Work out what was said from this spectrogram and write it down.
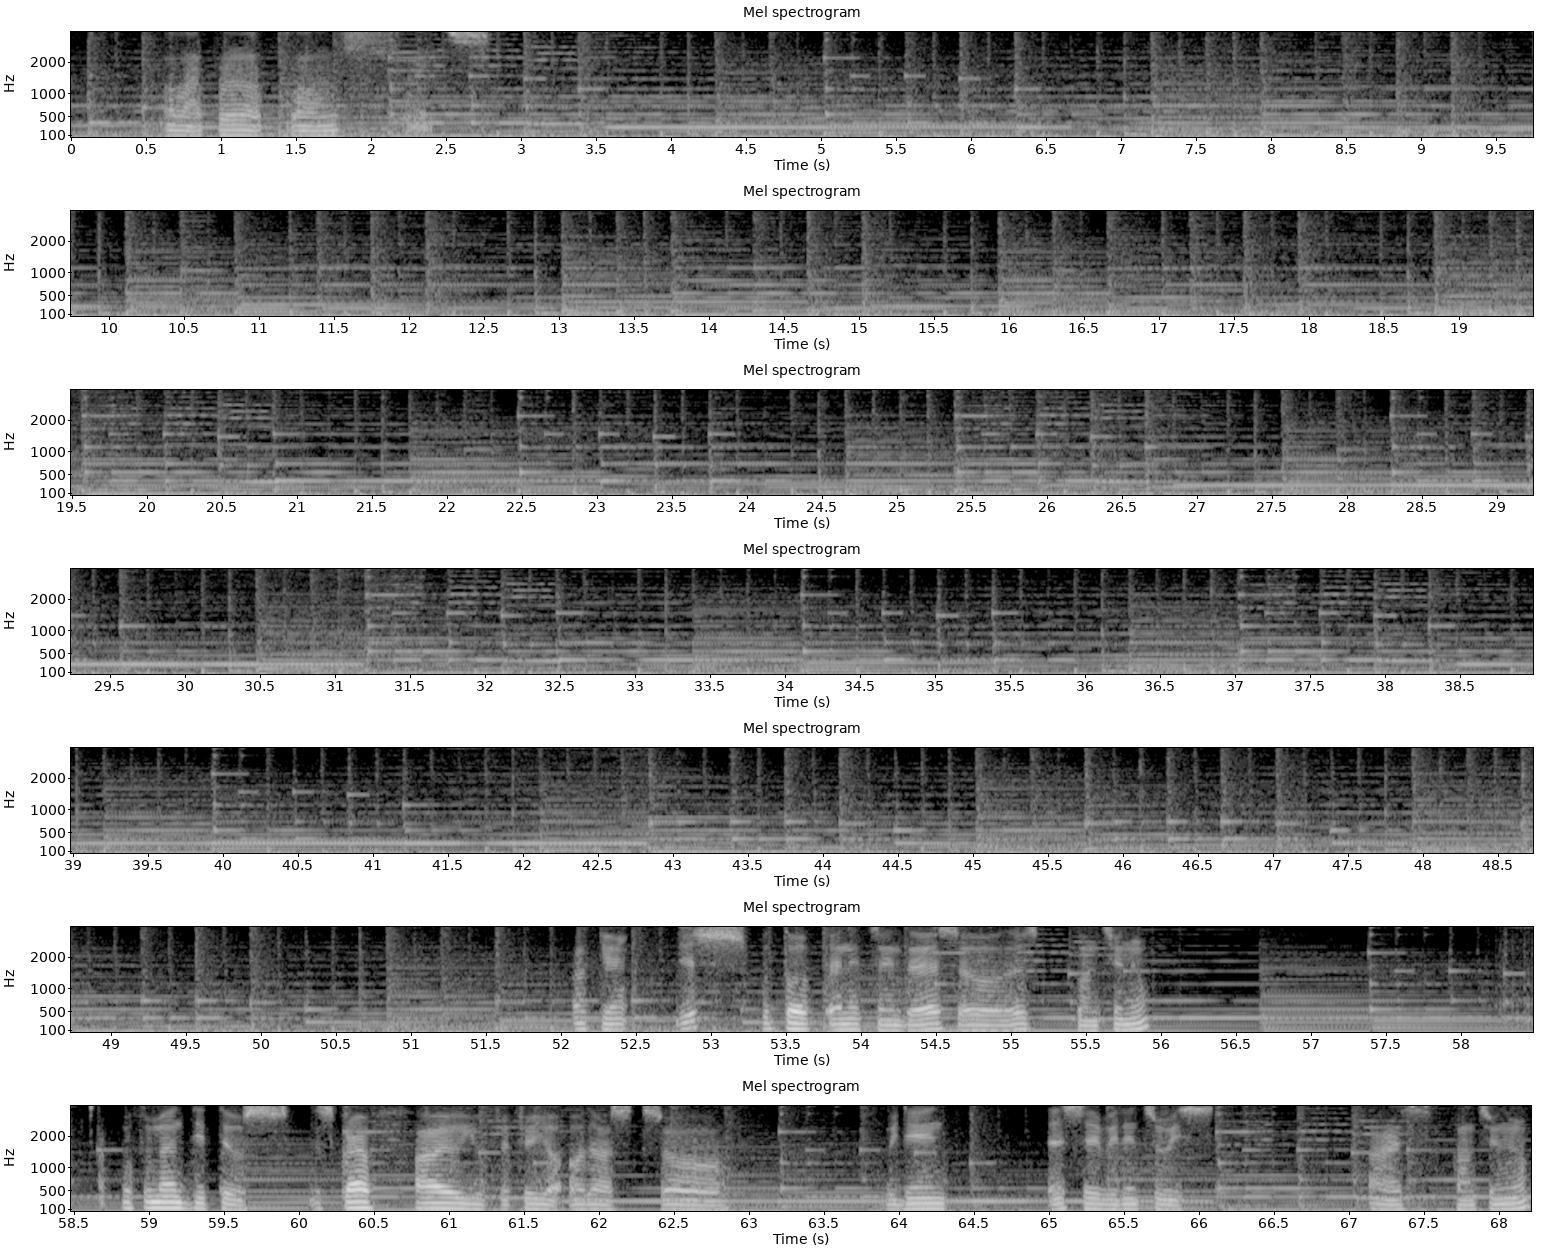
all my product comes okay just put up anything there so let's continue. Fulfillment details. Describe how you fulfill your orders. So within let's say within two weeks. All right continue.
